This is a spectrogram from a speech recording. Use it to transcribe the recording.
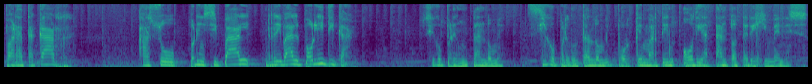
para atacar a su principal rival política. Sigo preguntándome, sigo preguntándome por qué Martín odia tanto a Tere Jiménez.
